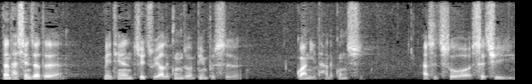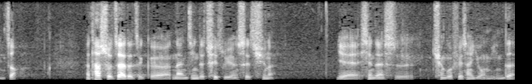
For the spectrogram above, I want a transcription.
但他现在的。每天最主要的工作并不是管理他的公司，而是做社区营造。那他所在的这个南京的翠竹园社区呢，也现在是全国非常有名的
